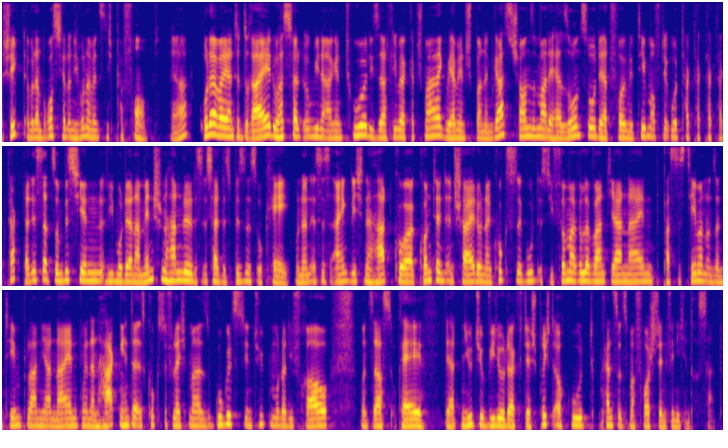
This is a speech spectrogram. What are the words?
schickt, aber dann brauchst du dich halt auch nicht wundern, wenn es nicht performt. Ja? Oder Variante drei, du hast halt irgendwie eine Agentur, die sagt, lieber Kaczmarek, wir haben hier einen spannenden Gast, schauen Sie mal, der Herr so und so, der hat folgende Themen auf der Uhr, tak, tak, tak, tak, tak. Dann ist das so ein bisschen wie moderner Menschenhandel, das ist halt das Business okay. Und dann ist es eigentlich eine Hardcore-Content-Entscheidung, dann guckst du, gut, ist die Firma relevant, ja, nein, passt das Thema in unseren Themenplan, ja, nein. Wenn dann Haken hinter ist, guckst du vielleicht mal, googelst den Typen oder die Frau und sagst, okay, der hat ein YouTube-Video, der, der spricht auch gut, kannst du uns mal vorstellen, finde ich interessant.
